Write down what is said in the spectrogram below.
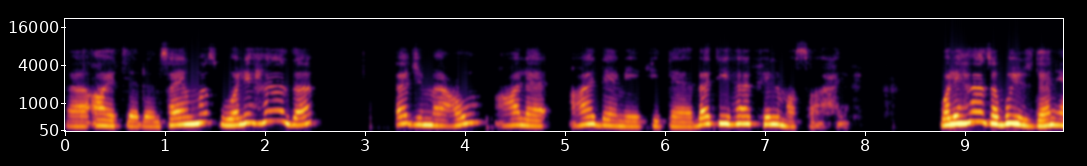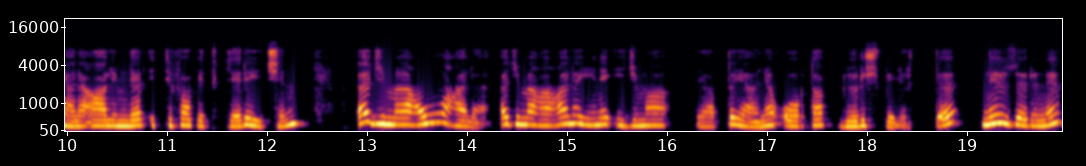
e, ayetlerin sayılmaz. Ve lihaza ecma'u ala kitabetiha fil masahif. Ve lihaza bu yüzden yani alimler ittifak ettikleri için ecma'u ala. Ecma'a ala yine icma yaptı yani ortak görüş belirtti. Ne üzerine?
